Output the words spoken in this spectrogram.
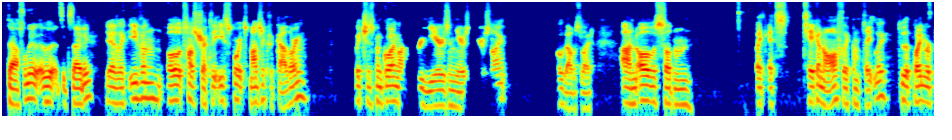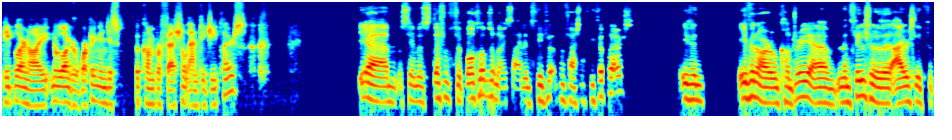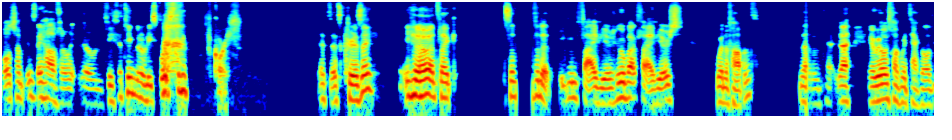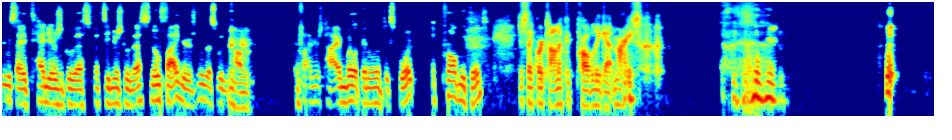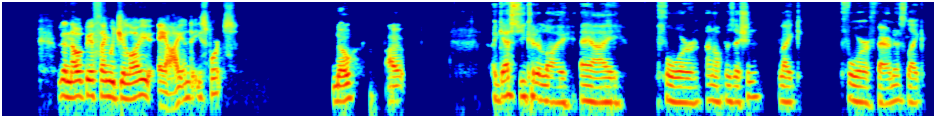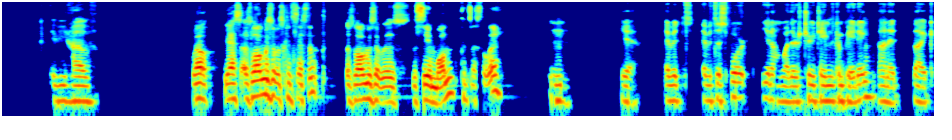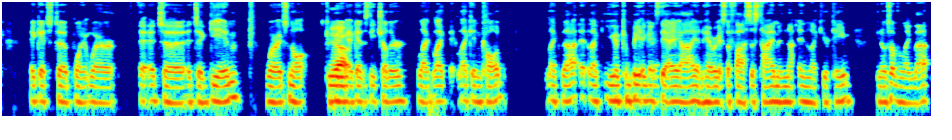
definitely, it's exciting. Yeah, like even although it's not strictly esports, Magic the Gathering, which has been going on for years and years and years now. Oh, that was loud. And all of a sudden, like it's taken off like completely to the point where people are now no longer working and just become professional MTG players. Yeah, um, same as different football clubs are now signing FIFA professional FIFA players. Even even our own country, um, Linfield, who are the Irish League football champions, they have their own, their own FIFA team, their own esports team. Of course. It's it's crazy. You know, it's like something that even five years, go back five years, wouldn't have happened. No, that, you know, we always talk about technology. We say ten years ago this, fifteen years ago this. No, five years ago this wouldn't have Mhm. happened. In five years' time, will it be an Olympic sport? It probably could. Just like Cortana could probably get married. then that would be a thing. Would you allow AI into esports? no, I I guess you could allow AI for an opposition, like for fairness. Like if you have, well, yes, as long as it was consistent, as long as it was the same one consistently. Mm, yeah, if it's if it's a sport, you know, where there's two teams competing and it like it gets to a point where it- it's a it's a game where it's not competing Yeah. against each other, like like like in COD. Like that, it- like you compete against the AI, and whoever gets the fastest time in that in like your team, you know, something like that.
